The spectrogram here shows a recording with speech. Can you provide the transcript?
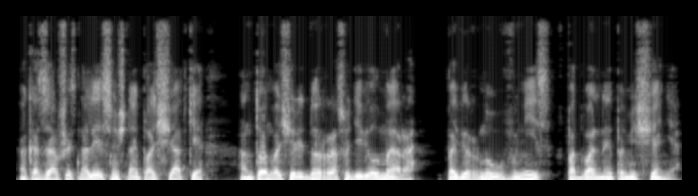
Оказавшись на лестничной площадке, Антон в очередной раз удивил мэра, повернув вниз в подвальное помещение.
